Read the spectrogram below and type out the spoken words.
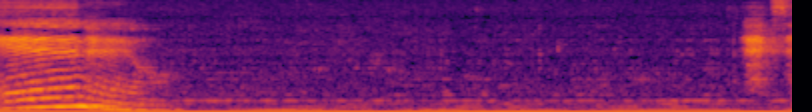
Inhale. Exhale.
